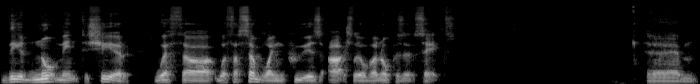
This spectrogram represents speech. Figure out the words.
they're not meant to share with a with a sibling who is actually of an opposite sex. Um,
